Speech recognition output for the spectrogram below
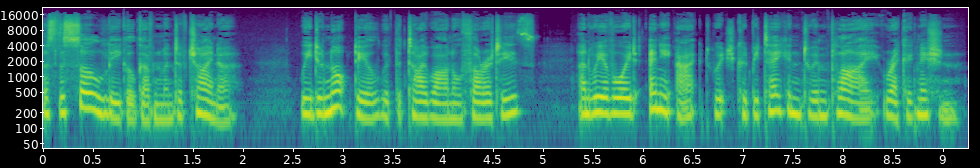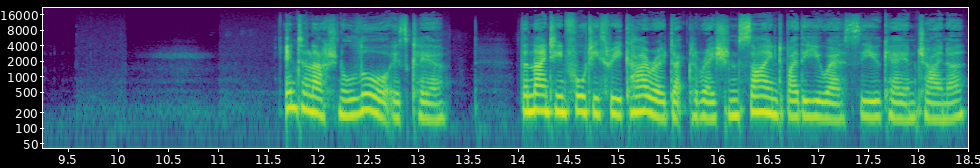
as the sole legal government of China. We do not deal with the Taiwan authorities and we avoid any act which could be taken to imply recognition. International law is clear. The 1943 Cairo Declaration, signed by the US, the UK, and China,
